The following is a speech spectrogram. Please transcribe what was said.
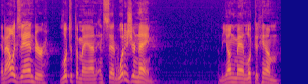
And Alexander looked at the man and said, What is your name? And the young man looked at him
